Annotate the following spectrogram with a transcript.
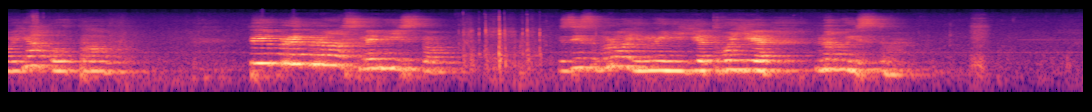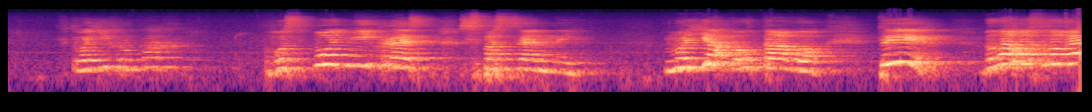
Полтаво, ти прекрасне місто. Зі зброї нині є твоє намисто. В твоїх руках Господній хрест спасенний. Моя Полтаво, ти благословенна.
